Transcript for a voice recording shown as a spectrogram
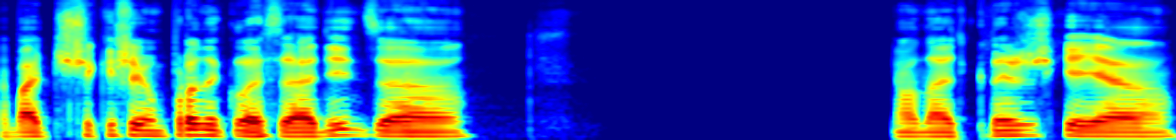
Я бачу, що кишем прониклася ніндзя. О, навіть книжечки є.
